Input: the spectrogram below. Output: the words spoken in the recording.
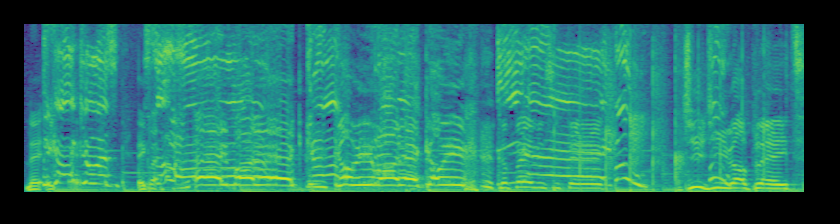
Nee, ik ga, jongens. ik Zo. hey, Manik! Kom hier, Manik! Kom hier! Gefeliciteerd! GG well played.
